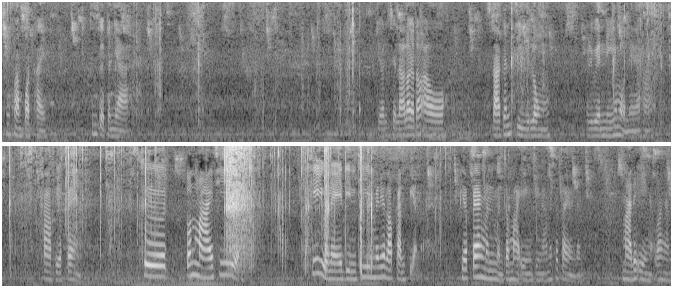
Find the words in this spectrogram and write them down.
เพื่อความปลอดภัย ซึ่งเกิดปัญญาเดี๋ยวเสร็จแล้วเราจะต้องเอา ตาเกิลจีลงบริเวณนี้ให้หมดเลยนะคะค่าเพียแป้ง คือต้นไม้ที่ ที่อยู่ในดินที่ไม่ได้รับการเปลี่ยนอะเพียแป้งมันเหมือนจะมาเองจริงนะ ไม่เข้าใจเหมือนกัน มาได้เองอะว่างั้น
